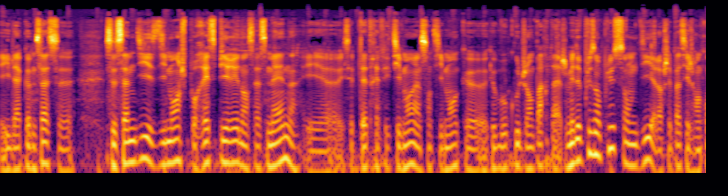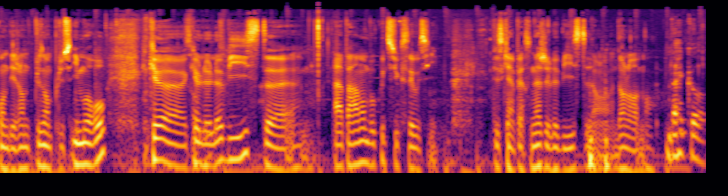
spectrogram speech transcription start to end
et il a comme ça ce, ce, samedi et ce dimanche pour respirer dans sa semaine. Et, euh, et c'est peut-être effectivement un sentiment que, que, beaucoup de gens partagent. Mais de plus en plus, on me dit, alors je sais pas si je rencontre des gens de plus en plus immoraux, que, que le lobbyiste euh, a apparemment beaucoup de succès aussi puisqu'il y a un personnage de lobbyiste dans, dans le roman. D'accord.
